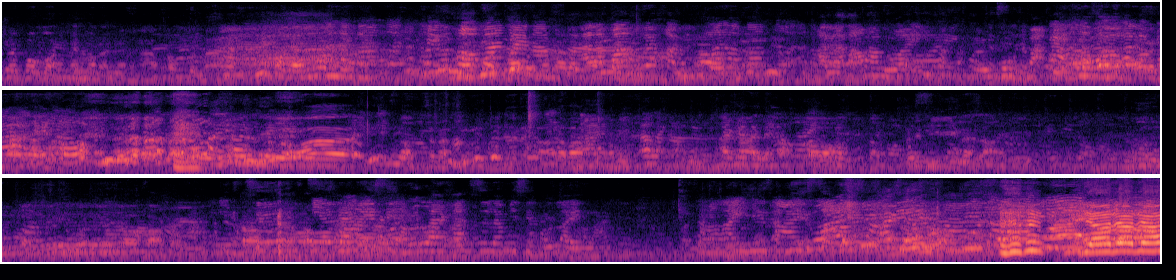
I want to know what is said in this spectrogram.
ช่วยโปรโมทให้เขาหน่อยนะครับขอบคุณมากพี่ขอร้องท่อนนึงพี่ขอมากเลยนะอัลบั้มด้วยค่ะพี่อัลบั้มด้วยฝากอัลบั้มอัลบั้มให้ครบคือแบบว่าแบบสนับสนุนนะครับแล้วก็เขามีอะไรกันนะครับก็แบบมันจะมีหลายๆรูปแบบสวยๆก็ฝากไปติดตามนะครับ มีแล้วมีสิทธิ์รุ่นอะไรคะซื้อแล้วมีสิทธิ์รุ่นอะไรใช่ดีใจด้วย เดี๋ยวเดี๋ยวเดี๋ยว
